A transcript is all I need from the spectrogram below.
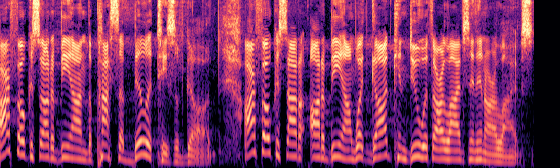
Our focus ought to be on the possibilities of God. Our focus ought to, ought to be on what God can do with our lives and in our lives.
